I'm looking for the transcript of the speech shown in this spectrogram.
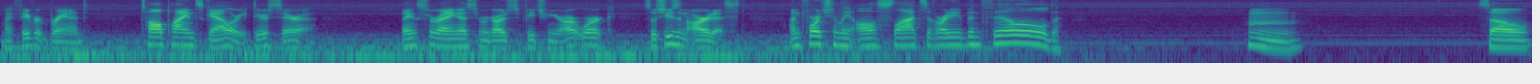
My favorite brand. Tall Pines Gallery. Dear Sarah, thanks for writing us in regards to featuring your artwork. So she's an artist. Unfortunately, all slots have already been filled. Hmm. So,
